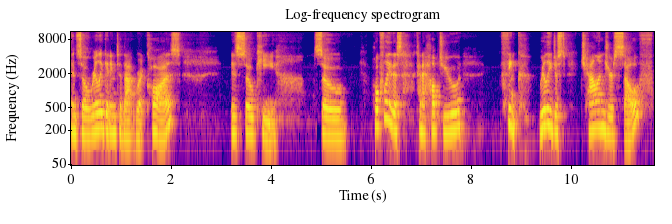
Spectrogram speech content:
And so, really getting to that root cause is so key. So, hopefully, this kind of helped you think, really just challenge yourself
